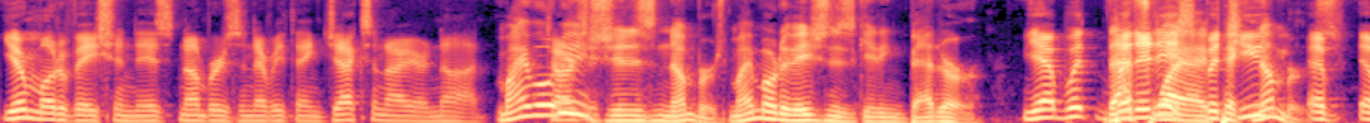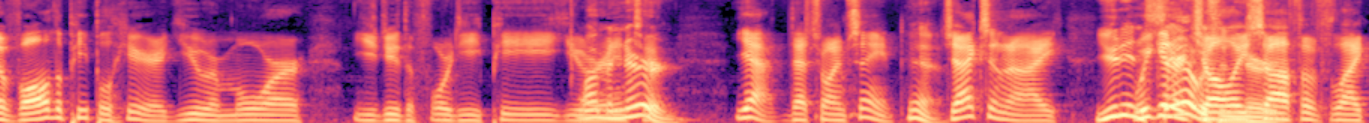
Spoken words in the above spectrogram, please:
Your motivation is numbers and everything. Jackson and I are not. My motivation is numbers. My motivation is getting better. Yeah, but but That's it is. why I but pick you, numbers. Of, of all the people here, you are more. You do the 4DP. You Well, are I'm a into- nerd. Yeah, that's what I'm saying. Yeah. Jackson and I, You didn't we get say I our was a jollies nerd. off of like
